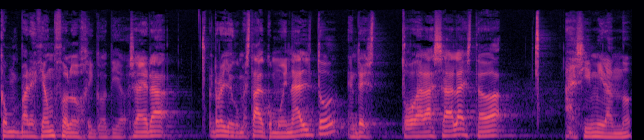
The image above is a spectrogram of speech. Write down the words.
como parecía un zoológico, tío. O sea, era rollo como estaba como en alto, entonces toda la sala estaba así mirando.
